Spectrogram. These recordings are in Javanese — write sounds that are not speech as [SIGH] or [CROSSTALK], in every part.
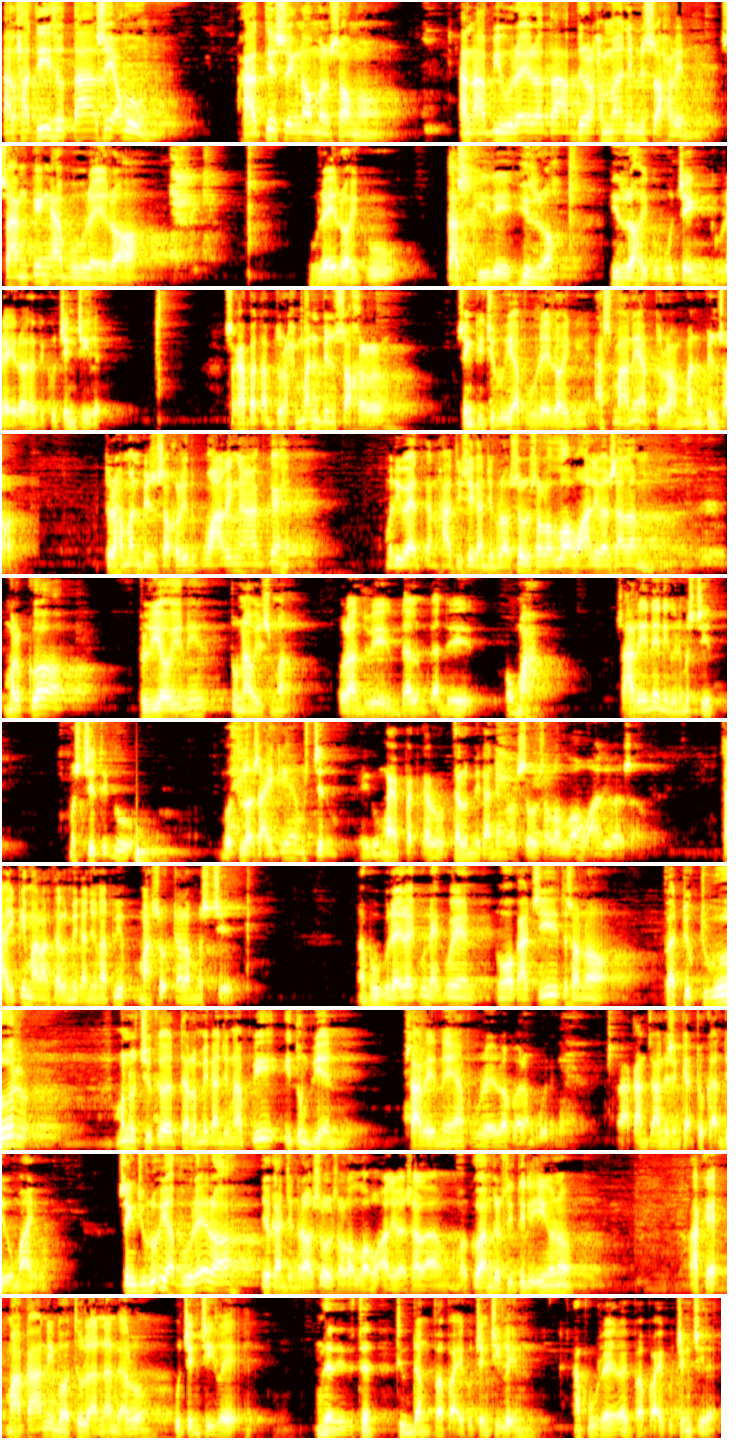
Al haditsu tasi'u. Hadis sing nomor 9. An Abi Hurairah ta Abdurrahman bin Sahrin. Saking Abu Hurairah. Hurairah iku tasghire Hirrah. Hirrah iku kucing Hurairah dadi kucing cilik. Sahabat Abdurrahman bin Sakhr sing dijuluki Abu Hurairah iki asmane Abdurrahman bin Sakhr. Abdurrahman bin Sakhr itu paling akeh meriwayatkan hadisnya Kanjeng Rasul sallallahu alaihi wasallam. Mergo beliau ini tunawisma. Ora duwe dalem kanthi omah. Sarene ning masjid. Masjid itu mbok delok saiki masjid iku mepet karo daleme Kanjeng Rasul sallallahu alaihi wasallam. Saiki malah daleme Kanjeng Nabi masuk dalam masjid. Abu Hurairah iku nek kowe lunga kaji terus ana baduk dhuwur menuju ke daleme Kanjeng Nabi itu mbiyen sarene Abu Hurairah barang kowe. Tak kancane sing gak do gak di omah iku. Sing juluki Abu Hurairah ya Kanjeng Rasul sallallahu alaihi wasallam. Mergo angger ditiliki ngono lake makani mbah dolanan karo kucing cilik. Jadi diundang bapake kucing cilik. Abu Hurairah bapak kucing cilik.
